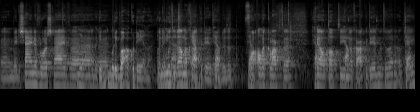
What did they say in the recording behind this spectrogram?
Uh, medicijnen voorschrijven. Ja, maar die moet ik wel accorderen. Maar die moeten wel nog geaccordeerd worden. Dat, voor alle klachten geldt dat die nog geaccordeerd moeten worden. Oké.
